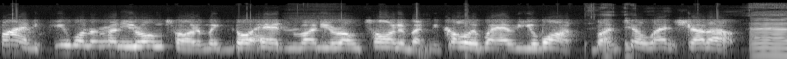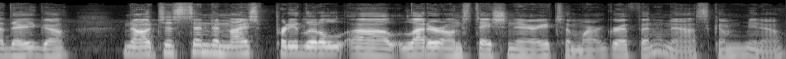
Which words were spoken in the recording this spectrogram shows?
fine. If you want to run your own tournament, go ahead and run your own tournament and call it whatever you want. But until then, shut up. Uh, there you go. Now, just send a nice, pretty little uh, letter on stationery to Mark Griffin and ask him, you know,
